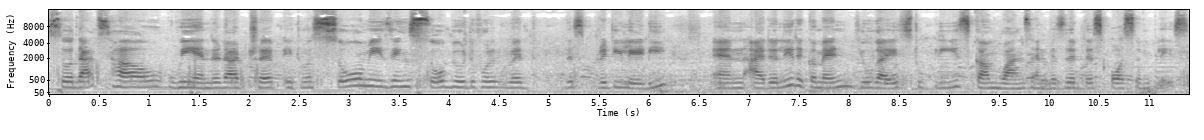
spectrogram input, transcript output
so that's how we ended our trip it was so amazing so beautiful with this pretty lady and I really recommend you guys to please come once and visit this awesome place.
